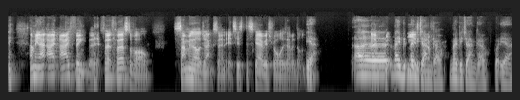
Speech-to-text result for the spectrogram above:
I mean, I, I I think that fir- first of all, Samuel L. Jackson, it's his the scariest role he's ever done. Yeah. Uh, he- maybe maybe Django, terrifying. maybe Django, but yeah,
